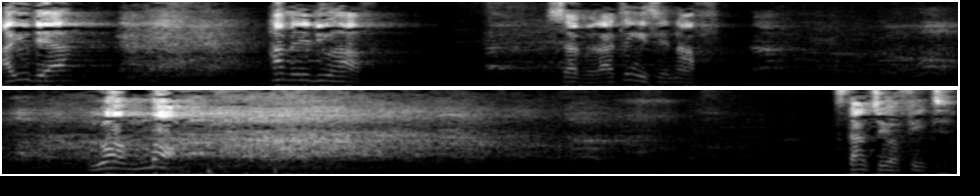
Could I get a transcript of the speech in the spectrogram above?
Are you there? How many do you have? Seven. I think it's enough. You are more? Stand to your feet.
